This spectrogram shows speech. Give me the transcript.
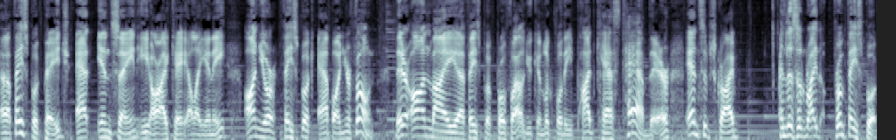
uh, Facebook page at Insane, E R I K L A N E, on your Facebook app on your phone. There on my uh, Facebook profile, you can look for the podcast tab there and subscribe and listen right from Facebook.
